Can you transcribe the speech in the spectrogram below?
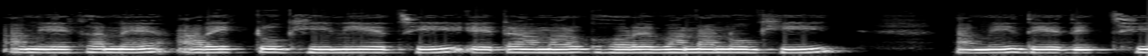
আমি এখানে আর একটু ঘি নিয়েছি। এটা আমার ঘরে বানানো ঘি। আমি দিয়ে দিচ্ছি।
